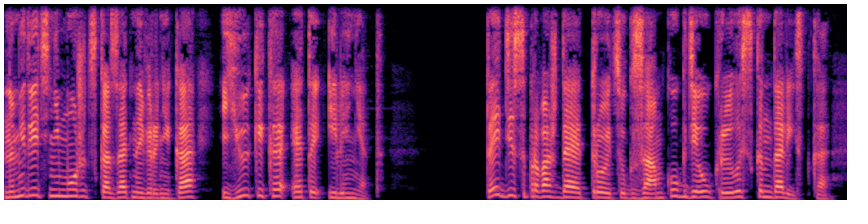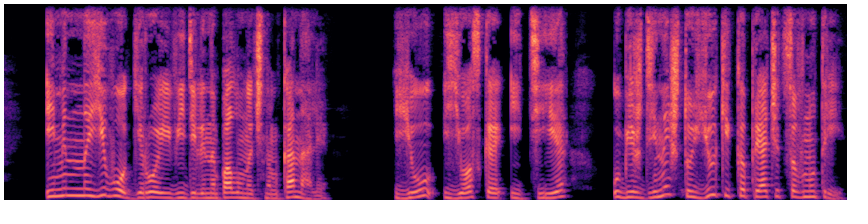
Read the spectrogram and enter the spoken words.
но медведь не может сказать наверняка, Юкика это или нет. Тедди сопровождает троицу к замку, где укрылась скандалистка. Именно его герои видели на полуночном канале. Ю, Йоска и Тия убеждены, что Юкика прячется внутри.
